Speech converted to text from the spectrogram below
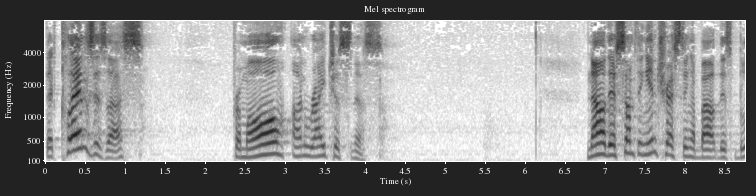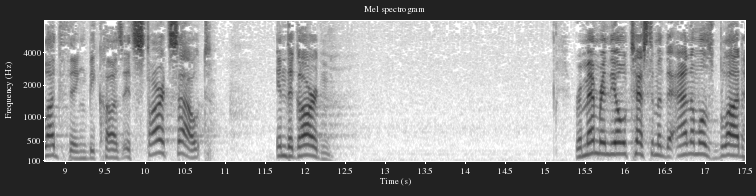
that cleanses us from all unrighteousness. Now, there's something interesting about this blood thing because it starts out in the garden. Remember in the Old Testament, the animal's blood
